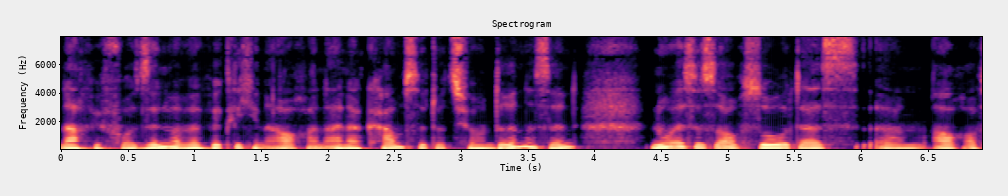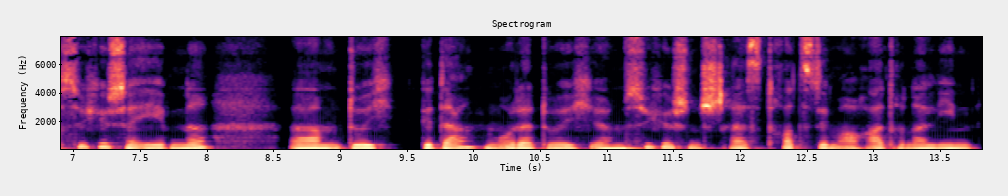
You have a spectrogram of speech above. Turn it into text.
nach wie vor Sinn, weil wir wirklich in, auch an einer Kampfsituation drin sind. Nur ist es auch so, dass ähm, auch auf psychischer Ebene ähm, durch Gedanken oder durch ähm, psychischen Stress trotzdem auch Adrenalin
